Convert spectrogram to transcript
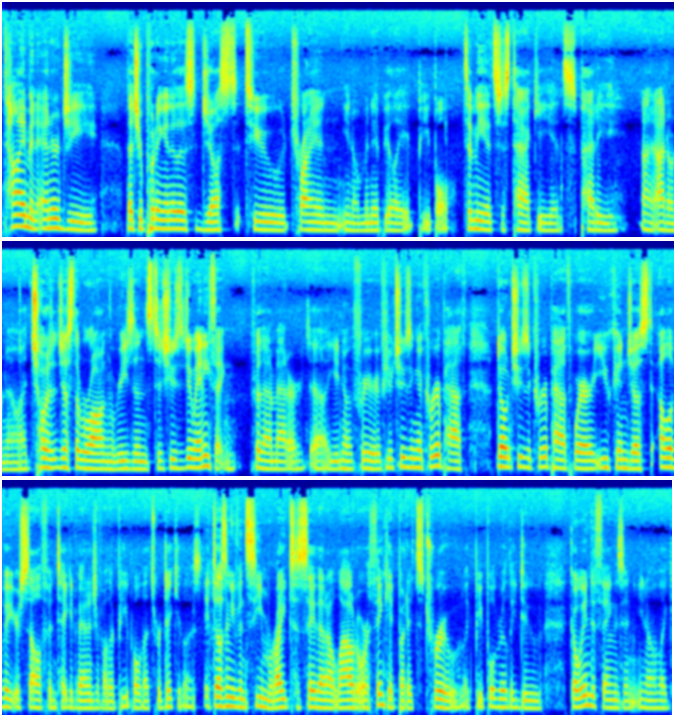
time and energy that you're putting into this just to try and you know manipulate people. To me, it's just tacky. It's petty I, I don't know. I chose just the wrong reasons to choose to do anything for that matter. Uh, you know, for your, if you're choosing a career path, don't choose a career path where you can just elevate yourself and take advantage of other people. That's ridiculous. It doesn't even seem right to say that out loud or think it, but it's true. Like people really do go into things, and you know, like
